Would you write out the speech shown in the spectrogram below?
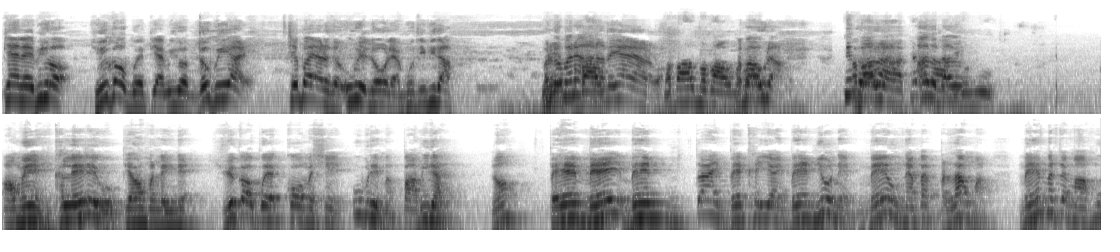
ပြန်လဲပြီးတော့ရွေးကောက်ပွဲပြန်ပြီးတော့လုပ်ပေးရတယ်ကျင်းပရတယ်ဆိုဥပဒေလောလေကိုသိပြီးသားမတော်မနဲ့အာဏာသိမ်းရရတာမပေါ့ပါဘူးမပါဘူးမပါဘူးလားဖြစ်သွားတာအဲ့ဒါဒါဆိုမျိုးအောင်မင်းခလဲတွေကိုပြောင်းမလိန်နဲ့ရွေးကောက်ပွဲကော်မရှင်ဥပဒေမှာပါပြီးသားနော်ဘယ်မဲဘယ်တိုင်းဘယ်ခရိုင်ဘယ်မြို့နယ်မဲုံနံပါတ်ဘယ်လောက်မှာမဲမတက်မှာမှု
